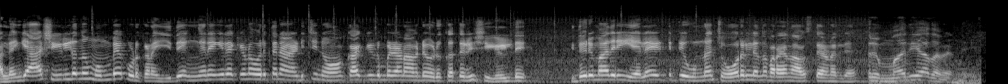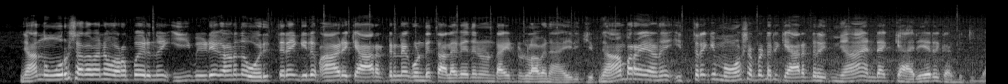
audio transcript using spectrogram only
അല്ലെങ്കിൽ ആ ഷീൽഡ് ഒന്ന് മുമ്പേ കൊടുക്കണം. ഇത് എങ്ങനെയെങ്കിലൊക്കെയാണ് ഒരുത്തനെ അടിച്ച് നോക്കാക്കി ഇടുമ്പോഴാണ് അവന്റെ ഒടുക്കത്തെ ഒരു ഷീൽഡ് ഇതൊരുമാതിരി ഇല ഇട്ടിട്ട് ഉണ്ണാൻ ചോറില്ലെന്ന് പറയുന്ന അവസ്ഥയാണല്ലേ? ഒരു മര്യാദ വേണ്ടേ? ഞാൻ നൂറ് ശതമാനം ഉറപ്പ് വരുന്നു ഈ വീഡിയോ കാണുന്ന ഒരുത്തരെങ്കിലും ആ ഒരു ക്യാരക്ടറിനെ കൊണ്ട് തലവേദന ഉണ്ടായിട്ടുള്ളവനായിരിക്കും. ഞാൻ പറയാണ് ഇത്രയ്ക്ക് മോശപ്പെട്ട ഒരു ക്യാരക്ടർ ഞാൻ എന്റെ കരിയർ കണ്ടിട്ടില്ല.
